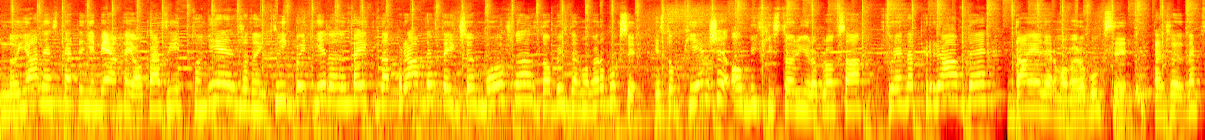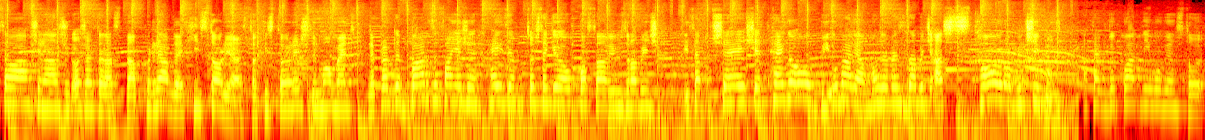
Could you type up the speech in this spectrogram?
No ja niestety nie miałem tej okazji, to nie jest żaden clickbait, nie żaden fake, naprawdę w tej grze można zdobyć darmowe robuxy. Jest to pierwszy obi w historii Robloxa, które naprawdę daje darmowe robuxy. Także napisała się na naszych oczach teraz naprawdę historia, jest to historyczny moment. Naprawdę bardzo fajnie, że Hazen coś takiego postanowił zrobić i za przejście tego obi, uwaga, możemy zdobyć aż 100 robuxików. Tak dokładniej mówiąc to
